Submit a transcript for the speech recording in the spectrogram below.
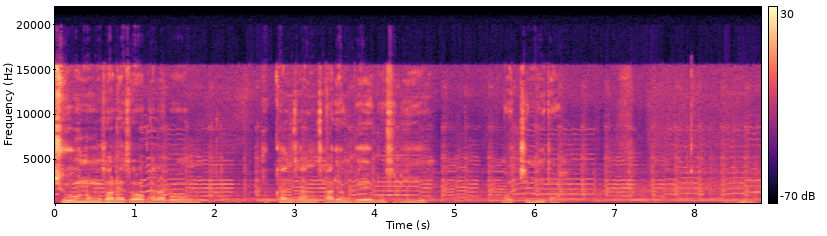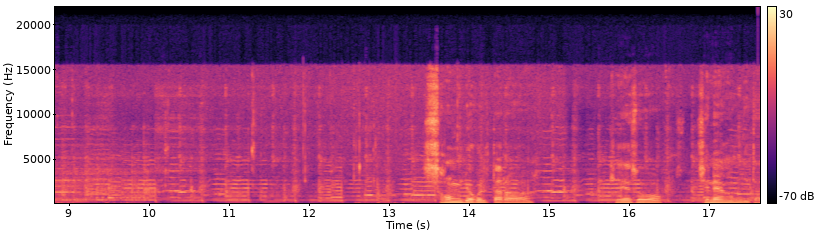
주능선에서 바라본 북한산 사령부의 모습이 멋집니다. 성벽을 따라 계속 진행합니다.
